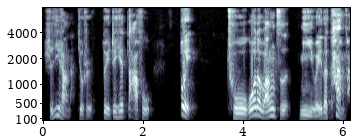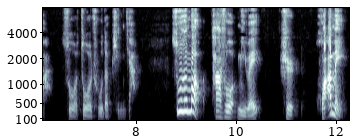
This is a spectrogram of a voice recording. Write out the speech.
实际上呢，就是对这些大夫对楚国的王子米维的看法所做出的评价。苏孙豹他说米维是华美，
